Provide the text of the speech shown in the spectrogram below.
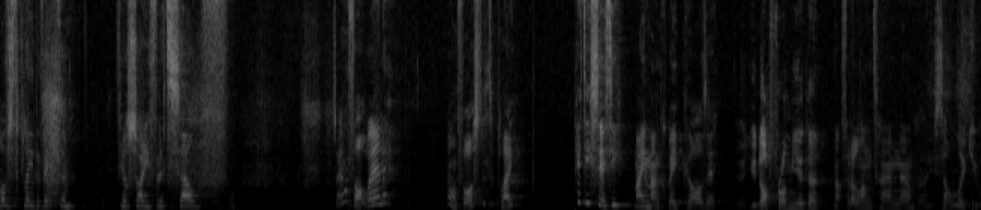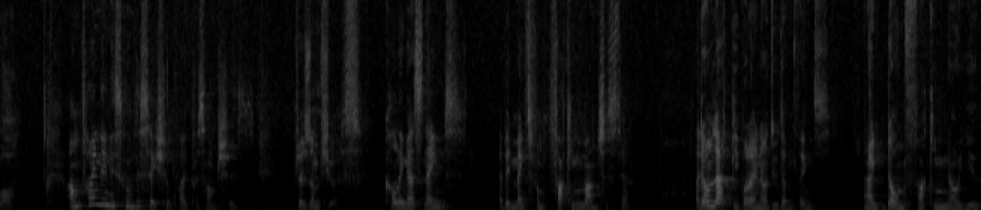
loves to play the victim, feels sorry for itself. It's own fault, weren't it? No one forced him to play. Pity city, my man mankmate calls it. You're not from here then? Not for a long time now. Uh, you sound like you are. I'm finding this conversation quite presumptuous. Presumptuous. Calling us names. Every mate's from fucking Manchester. I don't let people I know do them things. And I don't fucking know you.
